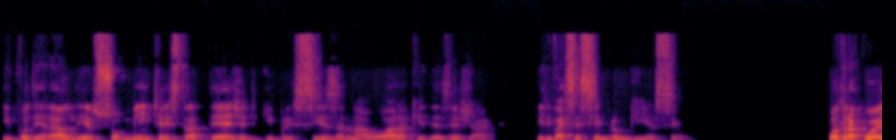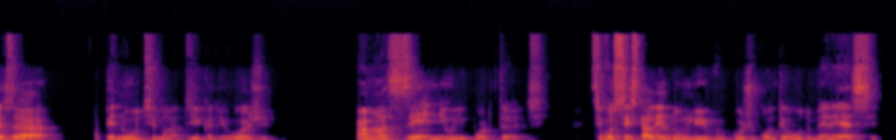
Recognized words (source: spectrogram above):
e poderá ler somente a estratégia de que precisa na hora que desejar. Ele vai ser sempre um guia seu. Outra coisa, a penúltima dica de hoje, armazene o importante. Se você está lendo um livro cujo conteúdo merece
